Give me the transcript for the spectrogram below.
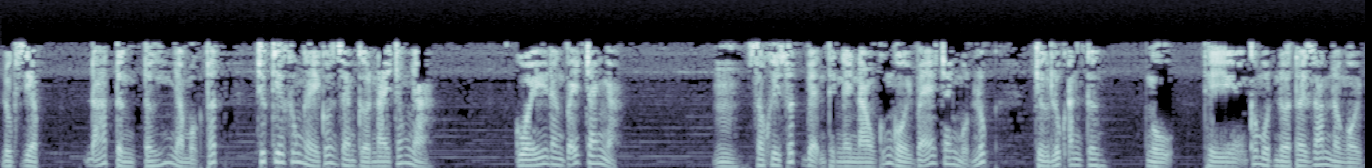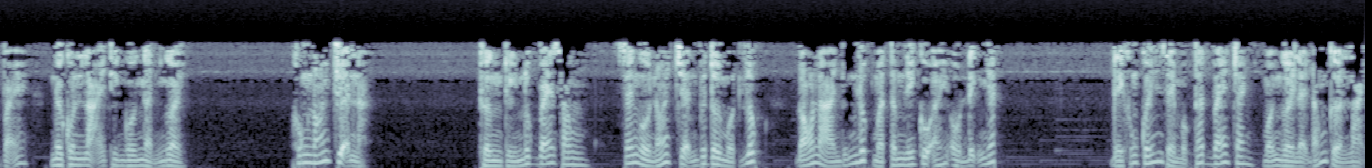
Lục Diệp đã từng tới nhà mộc thất, trước kia không hề có rèm cửa này trong nhà. Cô ấy đang vẽ tranh à? Ừ, sau khi xuất viện thì ngày nào cũng ngồi vẽ tranh một lúc, trừ lúc ăn cơm, ngủ, thì có một nửa thời gian là ngồi vẽ, nửa còn lại thì ngồi ngẩn người. Không nói chuyện à? Thường thì lúc vẽ xong, sẽ ngồi nói chuyện với tôi một lúc, đó là những lúc mà tâm lý cô ấy ổn định nhất. Để không quấy rầy một thất vẽ tranh, mọi người lại đóng cửa lại,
